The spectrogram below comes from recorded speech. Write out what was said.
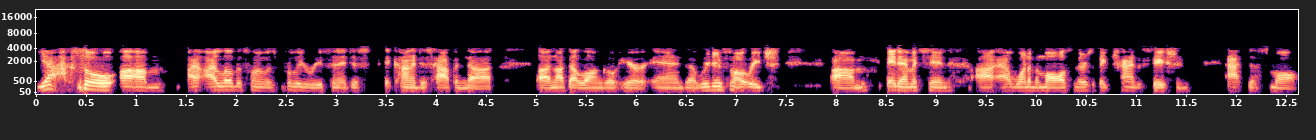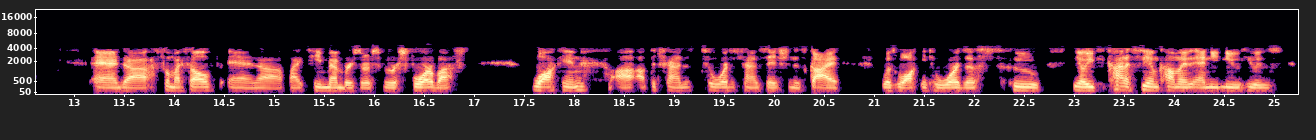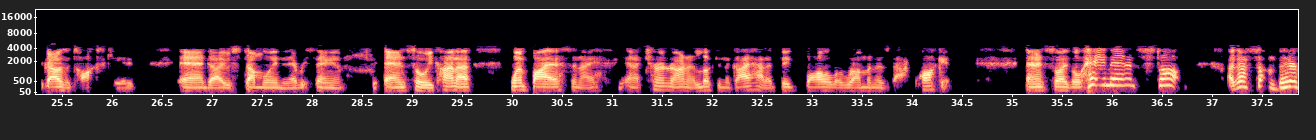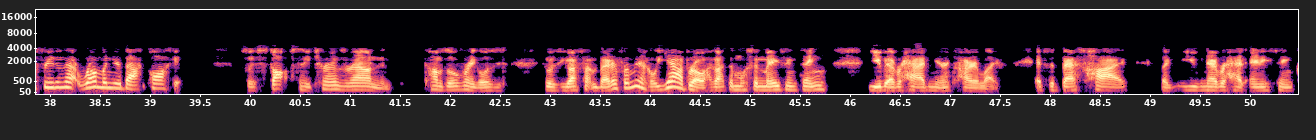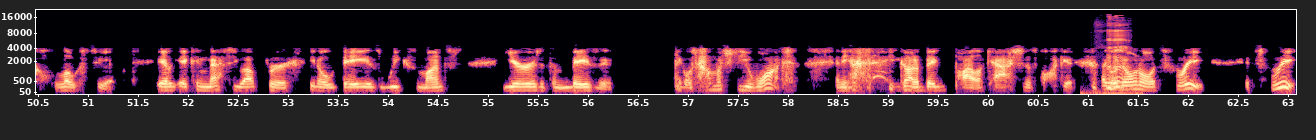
Yeah. So um, I, I love this one. It was pretty recent. It just it kind of just happened uh, uh, not that long ago here, and uh, we are doing some outreach um, in Edmonton uh, at one of the malls, and there's a big transit station at this mall. And uh, so myself and uh, my team members, there's there's four of us walking uh, up the transit towards the transit station. This guy was walking towards us, who you know you could kind of see him coming, and you knew he was the guy was intoxicated, and uh, he was stumbling and everything, and so we kind of went by us and I and I turned around and looked and the guy had a big bottle of rum in his back pocket. And so I go, Hey man, stop. I got something better for you than that rum in your back pocket. So he stops and he turns around and comes over and he goes, he goes, You got something better for me? I go, Yeah, bro, I got the most amazing thing you've ever had in your entire life. It's the best high, like you've never had anything close to it. It it can mess you up for, you know, days, weeks, months, years. It's amazing. He goes, how much do you want? And he, he got a big pile of cash in his pocket. I go, no, no, it's free. It's free.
